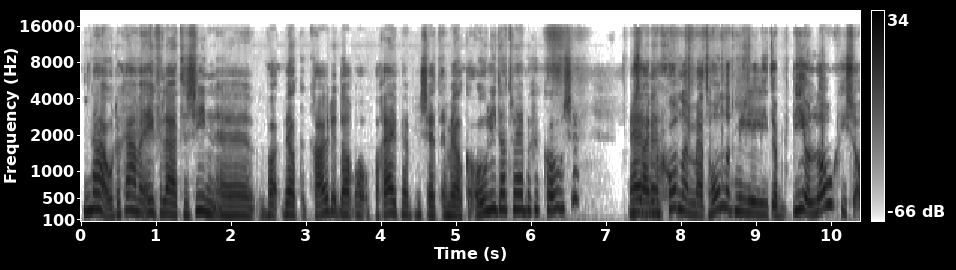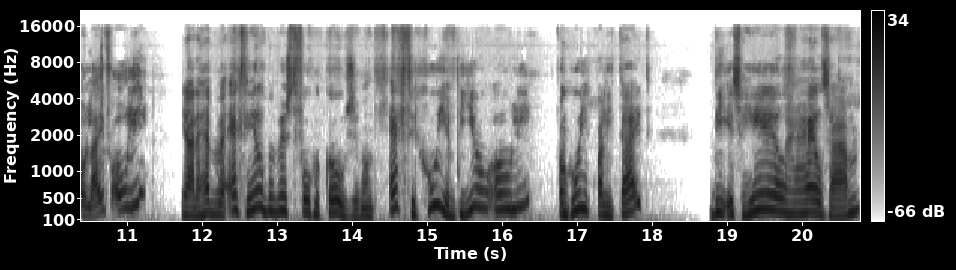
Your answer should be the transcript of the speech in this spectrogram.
Nou, dan gaan we even laten zien eh, welke kruiden dat we op rijp hebben gezet en welke olie dat we hebben gekozen. We zijn begonnen met 100 milliliter biologische olijfolie. Ja, daar hebben we echt heel bewust voor gekozen. Want echte goede bio-olie van goede kwaliteit, die is heel heilzaam.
